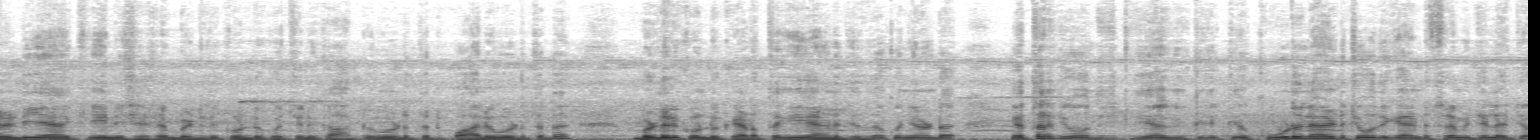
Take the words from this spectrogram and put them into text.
റെഡിയാക്കിയതിന് ശേഷം ബെഡിൽ കൊണ്ട് കൊച്ചിന് കാപ്പി കൊടുത്തിട്ട് പാൽ കൊടുത്തിട്ട് ബെഡിൽ കൊണ്ട് കിടത്തുകയാണ് ചെയ്തത്. കുഞ്ഞിനോട് എത്ര ചോദിക്കുക കൂടുതലായിട്ട് ചോദിക്കാനായിട്ട് ശ്രമിച്ചില്ല.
